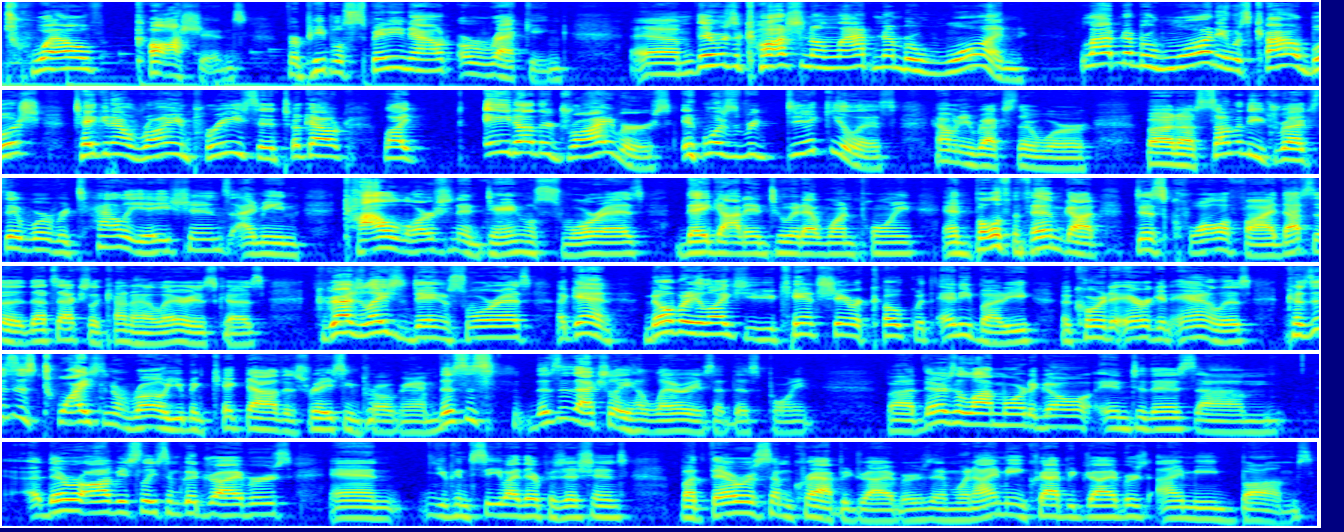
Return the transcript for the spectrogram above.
12 cautions for people spinning out or wrecking. Um, there was a caution on lap number one. Lap number one, it was Kyle Busch taking out Ryan Preece and it took out like eight other drivers. It was ridiculous how many wrecks there were. But uh, some of these wrecks, there were retaliations. I mean, Kyle Larson and Daniel Suarez, they got into it at one point, and both of them got disqualified. That's a that's actually kind of hilarious because congratulations, Daniel Suarez. Again, nobody likes you. You can't share a coke with anybody, according to arrogant analysts, because this is twice in a row you've been kicked out of this racing program. This is this is actually hilarious at this point. But there's a lot more to go into this. Um, there were obviously some good drivers, and you can see by their positions, but there were some crappy drivers. And when I mean crappy drivers, I mean bums.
